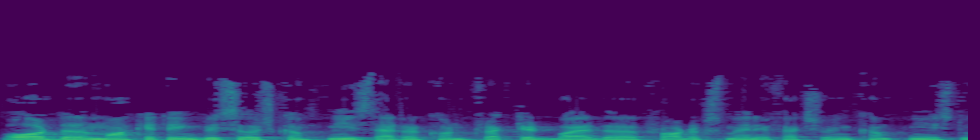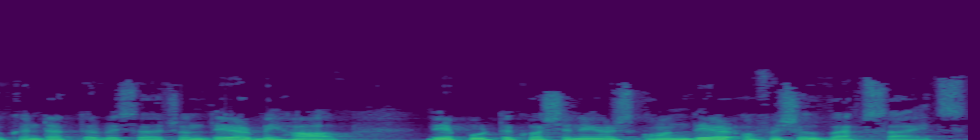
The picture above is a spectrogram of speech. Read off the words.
or the marketing research companies that are contracted by the products manufacturing companies to conduct the research on their behalf. They put the questionnaires on their official websites.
